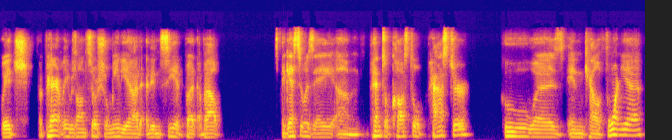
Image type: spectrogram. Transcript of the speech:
which apparently was on social media i, I didn't see it but about i guess it was a um, pentecostal pastor who was in california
